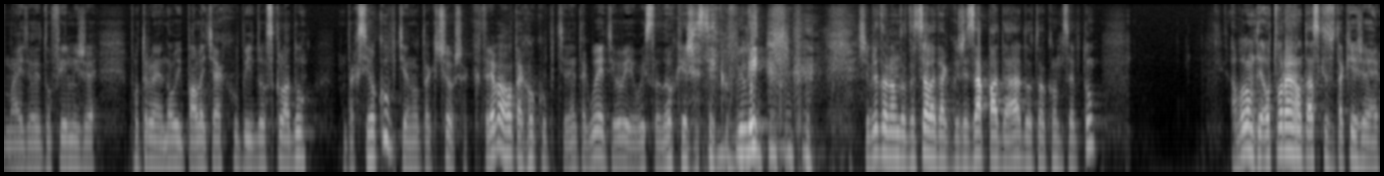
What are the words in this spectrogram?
majiteľ tejto firmy, že potrebujeme nový paleťák kúpiť do skladu, no tak si ho kúpte, no tak čo, však treba ho tak ho kúpte, ne? tak budete hovieť o výsledok, že ste kúpili. že preto nám to celé tak, že zapadá do toho konceptu. A potom tie otvorené otázky sú také, že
